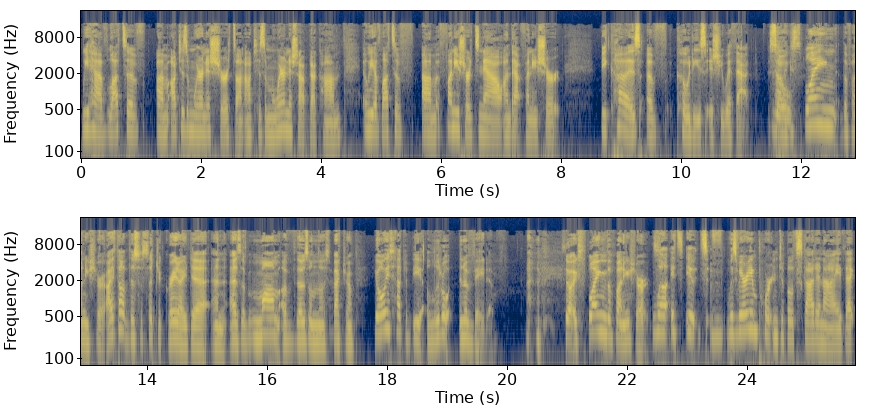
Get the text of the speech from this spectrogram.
We have lots of um, autism awareness shirts on autismawarenessshop.com, and we have lots of um, funny shirts now on that funny shirt because of Cody's issue with that. So So explain the funny shirt. I thought this was such a great idea, and as a mom of those on the spectrum, you always have to be a little innovative. so explain the funny shirts. Well, it's it was very important to both Scott and I that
